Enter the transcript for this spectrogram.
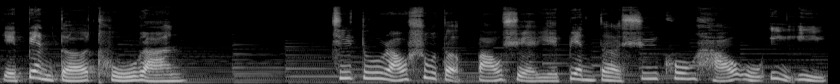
也变得突然。基督饶恕的宝血也变得虚空，毫无意义。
